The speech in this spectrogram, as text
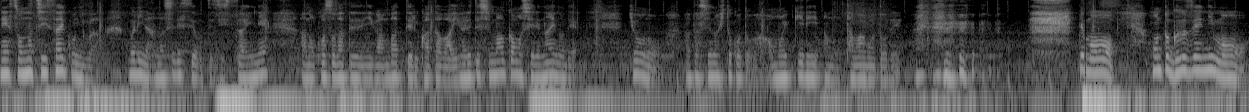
ねそんな小さい子には無理な話ですよって実際ねあの子育てに頑張ってる方は言われてしまうかもしれないので今日の私の一言は思いっきりあのたわごとで。でも本当偶然にも、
